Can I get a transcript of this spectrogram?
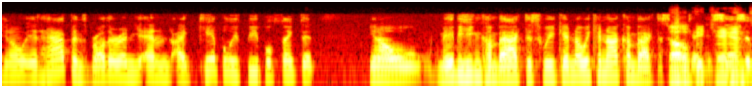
you know, it happens, brother. And and I can't believe people think that, you know, maybe he can come back this weekend. No, he cannot come back this no, weekend. he his can't. season,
